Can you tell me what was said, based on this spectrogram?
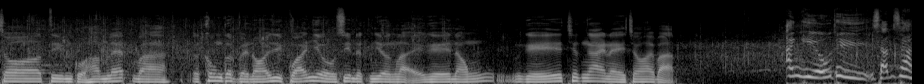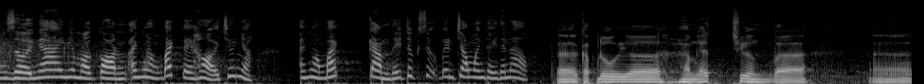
cho team của Hamlet và không cần phải nói gì quá nhiều xin được nhường lại ghế nóng ghế trước ngai này cho hai bạn. Anh Hiếu thì sẵn sàng rời ngay nhưng mà còn anh Hoàng Bách phải hỏi chứ nhỉ? Anh Hoàng Bách cảm thấy thực sự bên trong anh thấy thế nào? Ờ, cặp đôi ờ, Hamlet Trương và ờ,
